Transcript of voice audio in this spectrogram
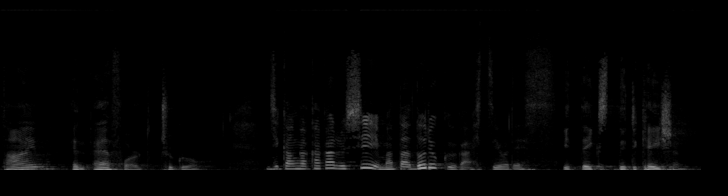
time and effort to grow. 時間がかかるしまた努力が必要です It takes dedication.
